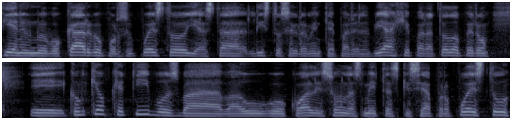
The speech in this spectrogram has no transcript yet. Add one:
tiene un nuevo cargo, por supuesto, ya está listo seguramente para el viaje, para todo, pero eh, ¿con qué objetivos va, Hugo? ¿Cuáles son las metas que se ha propuesto?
